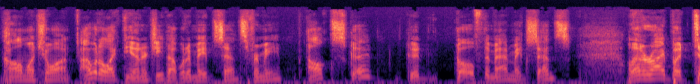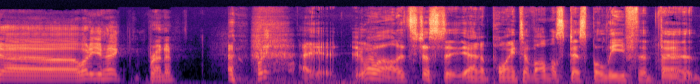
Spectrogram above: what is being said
Call them what you want. I would have liked the energy. That would have made sense for me. Elks, good. Good go if the man makes sense. Let it ride. But uh, what do you think, Brendan? well, it's just at a point of almost disbelief that the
